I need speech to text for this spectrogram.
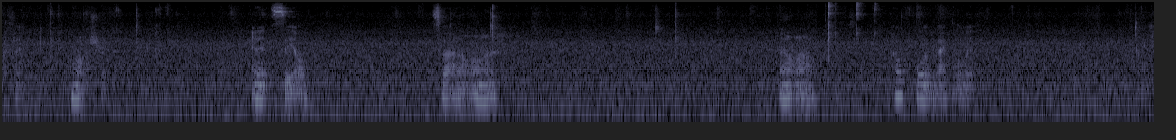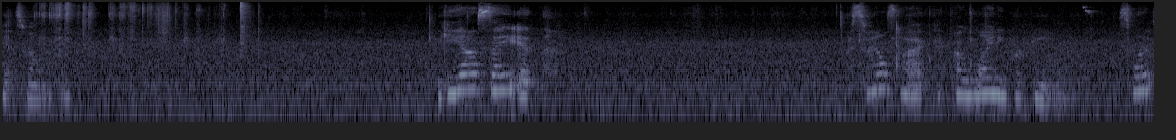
I think. I'm not sure. And it's sealed. So I don't want to I don't know. I'll pull it back a little bit. I can't smell anything. Yeah, see, it smells like a lady perfume. That's what it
